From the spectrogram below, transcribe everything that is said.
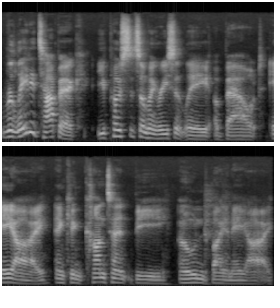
Related topic you posted something recently about AI and can content be owned by an AI?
